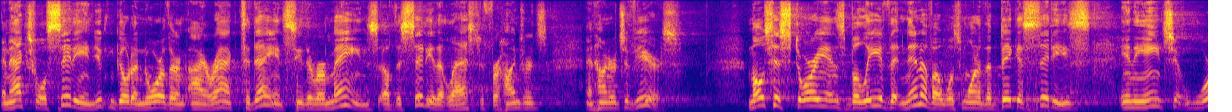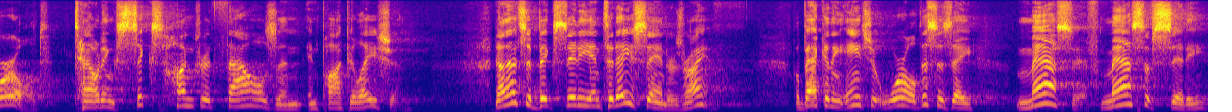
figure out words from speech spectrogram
an actual city, and you can go to northern Iraq today and see the remains of the city that lasted for hundreds and hundreds of years. Most historians believe that Nineveh was one of the biggest cities in the ancient world touting 600,000 in population. Now, that's a big city in today's standards, right? But back in the ancient world, this is a massive, massive city,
